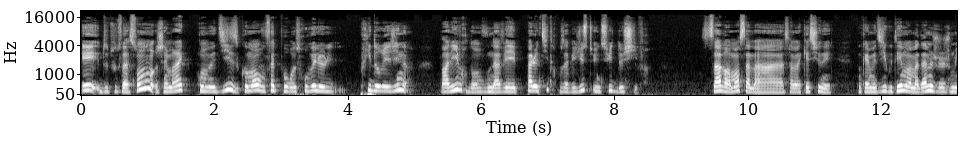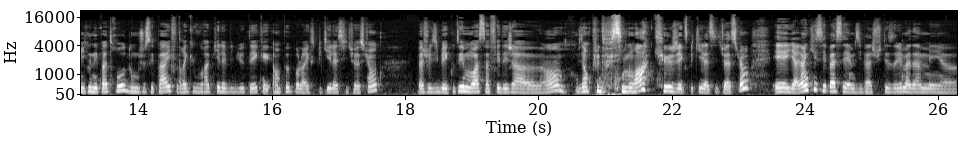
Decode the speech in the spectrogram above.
Et de toute façon, j'aimerais qu'on me dise comment vous faites pour retrouver le prix d'origine d'un livre dont vous n'avez pas le titre, vous avez juste une suite de chiffres. Ça, vraiment, ça m'a, ça m'a questionné. Donc elle me dit, écoutez, moi, madame, je, je m'y connais pas trop, donc je sais pas, il faudrait que vous rappeliez la bibliothèque un peu pour leur expliquer la situation. Bah, je lui dis, bah, écoutez, moi, ça fait déjà euh, bien plus de six mois que j'ai expliqué la situation et il n'y a rien qui s'est passé. Elle me dit, bah, je suis désolée, madame, mais euh,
